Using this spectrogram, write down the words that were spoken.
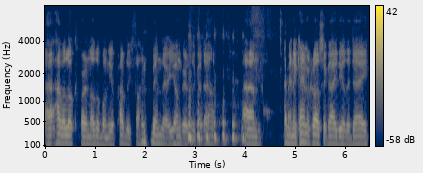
uh, have a look for another one. You'll probably find them in there younger as they go down. um, I mean, I came across a guy the other day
